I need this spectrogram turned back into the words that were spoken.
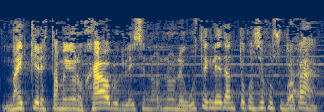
Michael está medio enojado porque le dice no, no le gusta que le dé tanto consejo a su papá,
